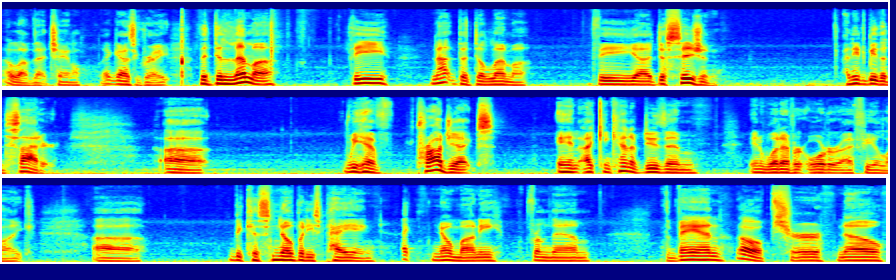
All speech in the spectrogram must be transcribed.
I love that channel. That guy's great. The dilemma, the not the dilemma, the uh, decision. I need to be the decider. Uh, we have projects, and I can kind of do them in whatever order I feel like, uh, because nobody's paying. No money from them. The van, oh sure, no.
